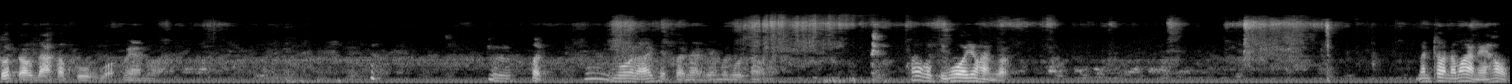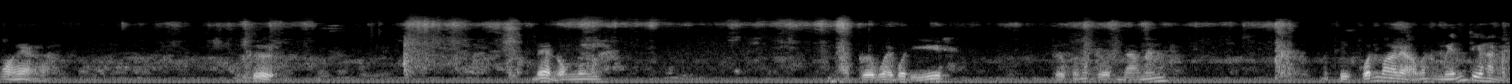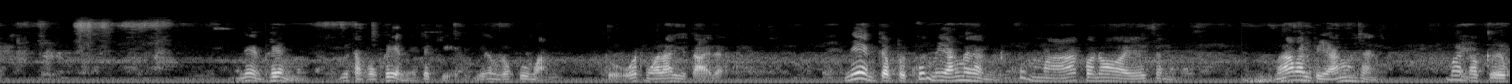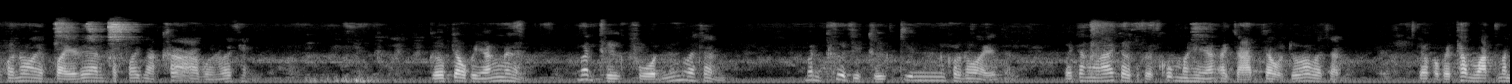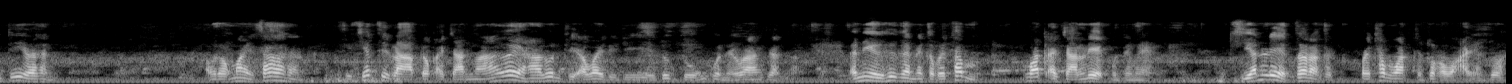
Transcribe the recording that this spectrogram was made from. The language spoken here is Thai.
ตดออกดากระฟูบอกแม่นว่าโง่หลายเจ็ดปันนั้นยังมันรู้เท่าเท่ากับสิโง่ยหันก่อนมันทอดน้ำมันในห้องพ่อแห้งอะคือเล่นองค์หนึ่งเกิดไว้พอดี เกิดมันเกิดหนัง ถือฝนมาแล้ว มันเหม็นที่หันเน่นเพ่งยี่ทำของเพ่งเนี่ยจะเกี่ยยี่ทำรบกูหมันตัวอดหัวร้ายที่ตายแล้วเน่นจะไปคุ้มยังนั่นคุ้มหมาขอน้อยสันหมามันเปียงสันมันเอาเกิดขอน้อยไปแล่นขับไปอยากฆ่าผลว่าสันเกิดเจ้าไปยังนั่นมันถือฝนว่าสันมันคือสิถือกินขอน้อยสัน ไปทั้งร้ายเจ้าจะไปคุ้มมาให้ยังอาจารย์เจ้าจ้าว่าสันเจ้าก็ไปทำวัดมันที่ว่าสันเอาดอกไม้ซ่าสันสิเช็ดสิลาบดอกอาจารย์มาเอ้ยหารุ่นที่เอาไว้ดีๆลูกสูงคนไหนวางกันอันนี้คือกันก็ไปทำวัดอาจารย์เลขคุณใช่ไหมเขียนเลขถ้าเราไปทำวัดตัวถวายตัว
